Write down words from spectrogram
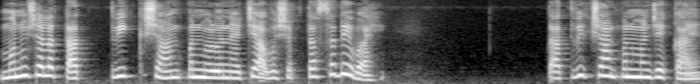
मनुष्याला तात्विक शहाणपण मिळवण्याची आवश्यकता सदैव आहे. तात्विक शहाणपण म्हणजे काय?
